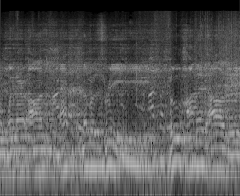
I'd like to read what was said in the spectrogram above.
Your winner on mat number three, Mahamed Aly.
